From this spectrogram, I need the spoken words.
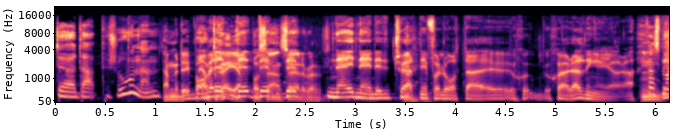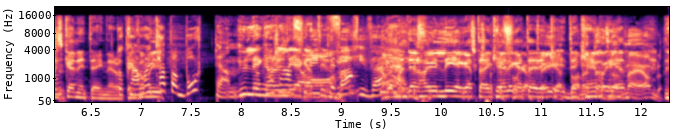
döda personen. Ja, men det är bara Nej, ett rep och sen så är det väl... Nej, nej, det tror jag att ni får låta eh, sjö- sjöräddningen göra. Fast Det man- ska ni inte ägna er Då åt. Den kan man ju tappa bort den. Hur länge Då har den legat i vatten? Ja, men den har ju legat där. Kan där. fråga Det kan- det ju inte vara helt- det.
